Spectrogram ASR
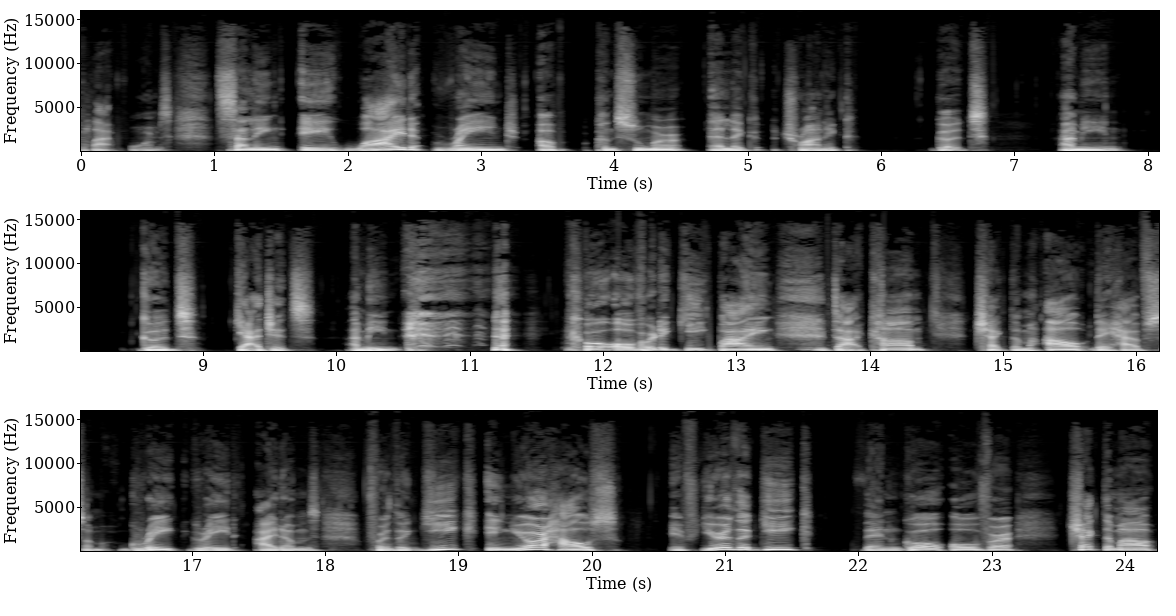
platforms, selling a wide range of consumer electronic goods. I mean, goods, gadgets. I mean, go over to geekbuying.com, check them out. They have some great, great items for the geek in your house. If you're the geek, then go over, check them out.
